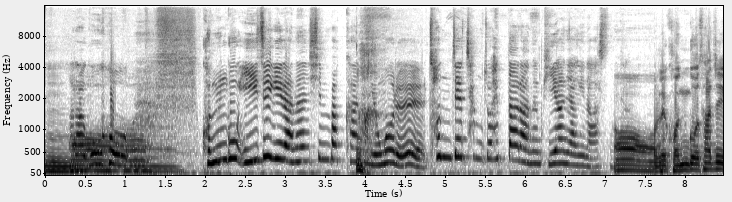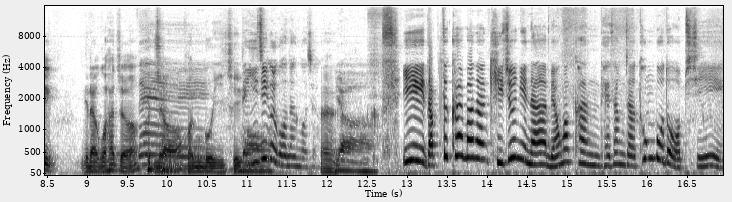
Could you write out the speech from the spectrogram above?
음. 라고 어. 권고 이직이라는 신박한 용어를 천재 창조했다라는 비아냥이 나왔습니다. 어. 원래 권고 사직이라고 하죠. 네. 그쵸. 권고 이직. 네, 어. 이직을 권한 거죠. 네. 야. 이 납득할 만한 기준이나 명확한 대상자 통보도 없이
